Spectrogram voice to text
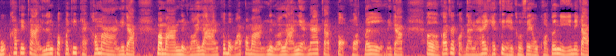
book ค่าใช้จ่ายเรื่อง property tax เข้ามานะครับประมาณ 100 ล้านเขาบอกว่าประมาณ 100 ล้านเนี่ยน่าจะต่อ quarter นะครับเออก็จะกดดันให้ SG&A to sale quarter นี้นะครับ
